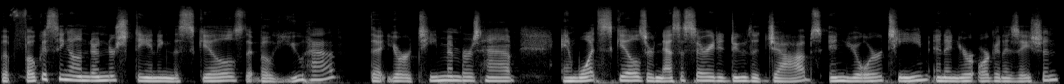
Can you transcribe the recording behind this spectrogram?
but focusing on understanding the skills that both you have that your team members have and what skills are necessary to do the jobs in your team and in your organization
